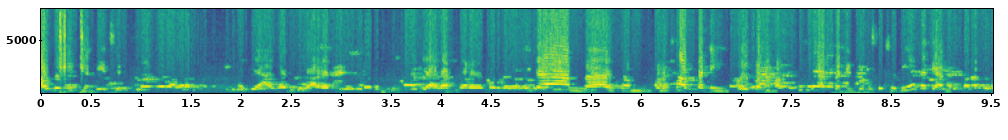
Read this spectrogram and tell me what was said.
আউটডোর ট্রিটমেন্ট দিয়েছি এটা কোনো শর্ট কাটিং ওয়েপন হবে শর্ট কাটিং কোনো কিছু দিয়ে তাকে আঘাত করা হবে।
